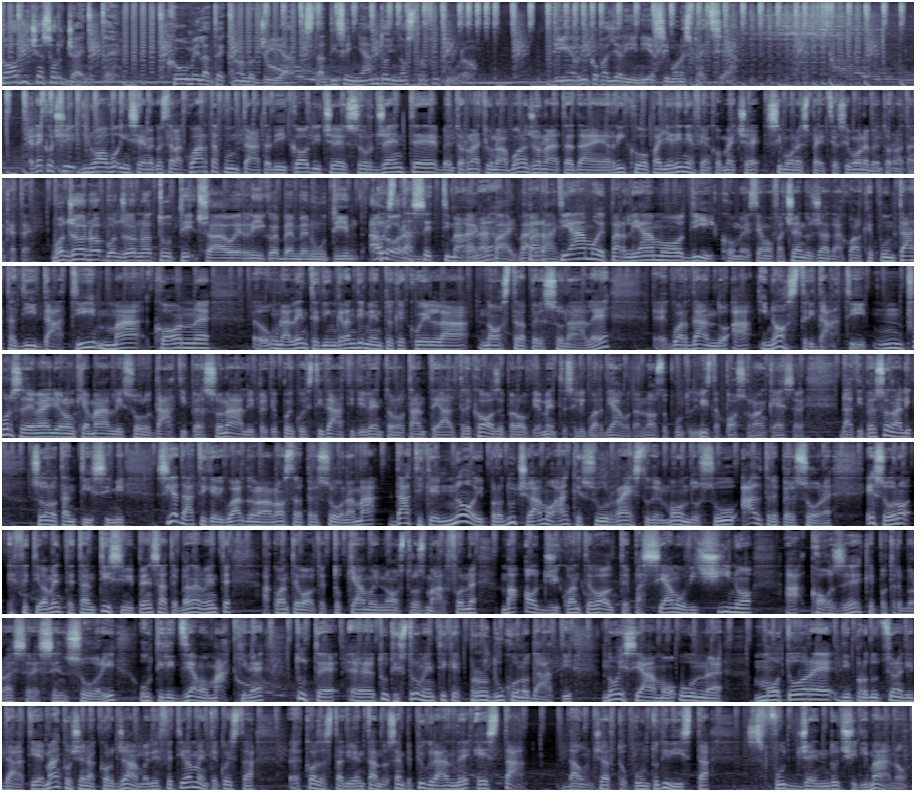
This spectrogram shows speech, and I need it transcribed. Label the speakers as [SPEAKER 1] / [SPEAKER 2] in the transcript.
[SPEAKER 1] Codice sorgente. Come la tecnologia sta disegnando il nostro futuro. Di Enrico Pagliarini e Simone Spezia.
[SPEAKER 2] Ed eccoci di nuovo insieme, questa è la quarta puntata di Codice Sorgente. Bentornati, una buona giornata da Enrico Pagliarini. A fianco a me c'è Simone Spezia. Simone, bentornata anche a te.
[SPEAKER 3] Buongiorno, buongiorno a tutti. Ciao Enrico e benvenuti.
[SPEAKER 2] Allora, questa settimana ecco, vai, vai, partiamo vai. e parliamo di, come stiamo facendo già da qualche puntata, di dati, ma con una lente di ingrandimento che è quella nostra personale guardando ai nostri dati. Mm, forse è meglio non chiamarli solo dati personali perché poi questi dati diventano tante altre cose, però ovviamente se li guardiamo dal nostro punto di vista possono anche essere dati personali, sono tantissimi, sia dati che riguardano la nostra persona, ma dati che noi produciamo anche sul resto del mondo, su altre persone e sono effettivamente tantissimi. Pensate banalmente a quante volte tocchiamo il nostro smartphone, ma oggi quante volte passiamo vicino a cose che potrebbero essere sensori, utilizziamo macchine, tutte, eh, tutti strumenti che producono dati. Noi siamo un motore di produzione di dati e manco ce ne accorgiamo ed effettivamente questa eh, cosa sta diventando sempre più grande e sta da un certo punto di vista sfuggendoci di mano.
